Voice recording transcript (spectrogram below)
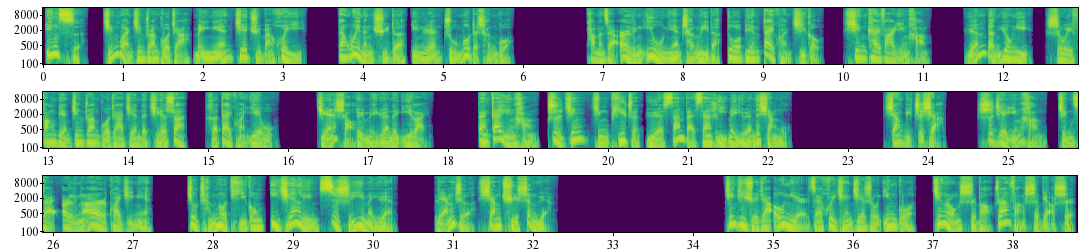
因此，尽管金砖国家每年皆举办会议，但未能取得引人瞩目的成果。他们在二零一五年成立的多边贷款机构新开发银行，原本用意是为方便金砖国家间的结算和贷款业务，减少对美元的依赖。但该银行至今仅批准约三百三十亿美元的项目。相比之下，世界银行仅在二零二二会计年就承诺提供一千零四十亿美元，两者相去甚远。经济学家欧尼尔在会前接受英国《金融时报》专访时表示，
